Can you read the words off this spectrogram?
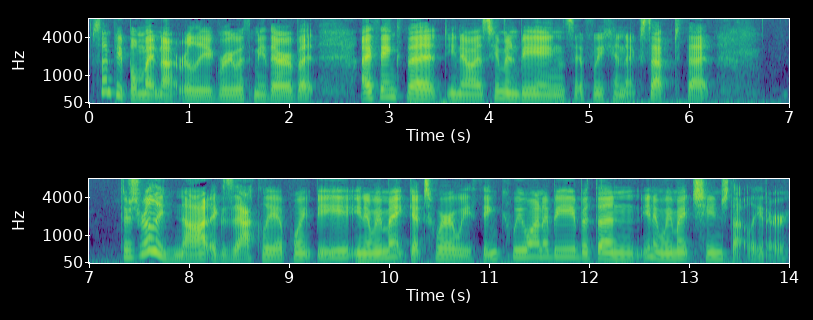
some people might not really agree with me there, but I think that, you know, as human beings, if we can accept that there's really not exactly a point B, you know, we might get to where we think we want to be, but then, you know, we might change that later.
